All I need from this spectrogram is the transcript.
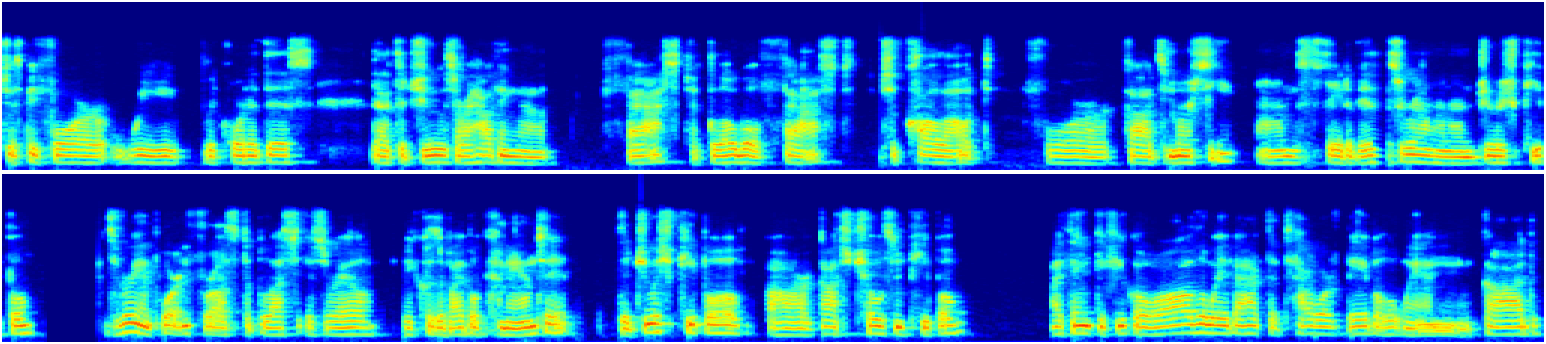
just before we recorded this that the Jews are having a fast, a global fast, to call out for God's mercy on the state of Israel and on Jewish people. It's very important for us to bless Israel because the Bible commands it. The Jewish people are God's chosen people. I think if you go all the way back to Tower of Babel when God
